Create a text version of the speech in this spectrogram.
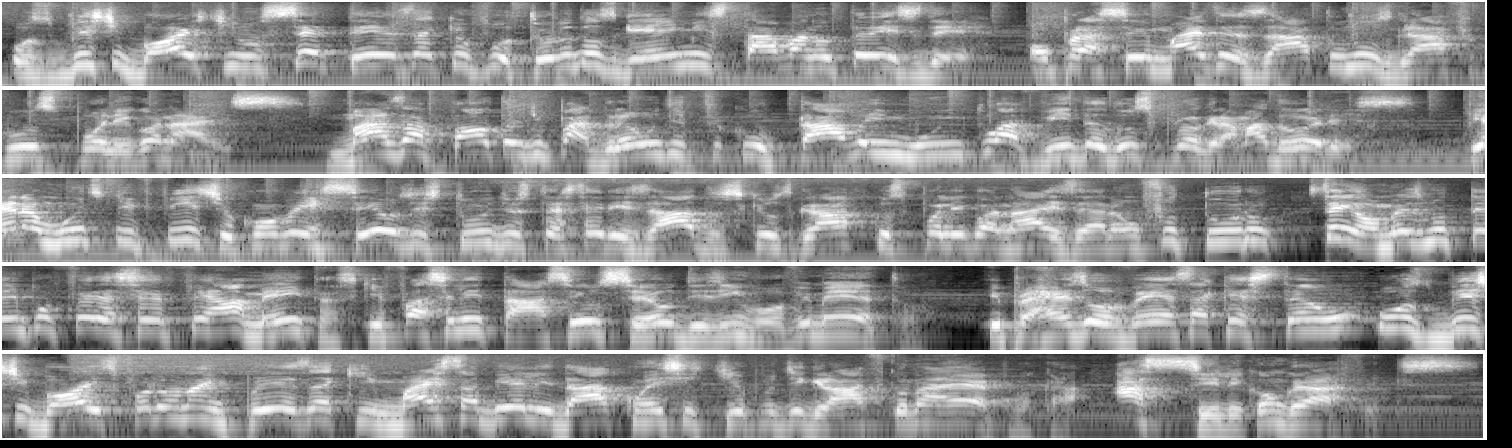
Os Beast Boys tinham certeza que o futuro dos games estava no 3D, ou para ser mais exato, nos gráficos poligonais. Mas a falta de padrão dificultava e muito a vida dos programadores. E era muito difícil convencer os estúdios terceirizados que os gráficos poligonais eram o futuro, sem ao mesmo tempo oferecer ferramentas que facilitassem o seu desenvolvimento. E para resolver essa questão, os Beast Boys foram na empresa que mais sabia lidar com esse tipo de gráfico na época, a Silicon Graphics.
